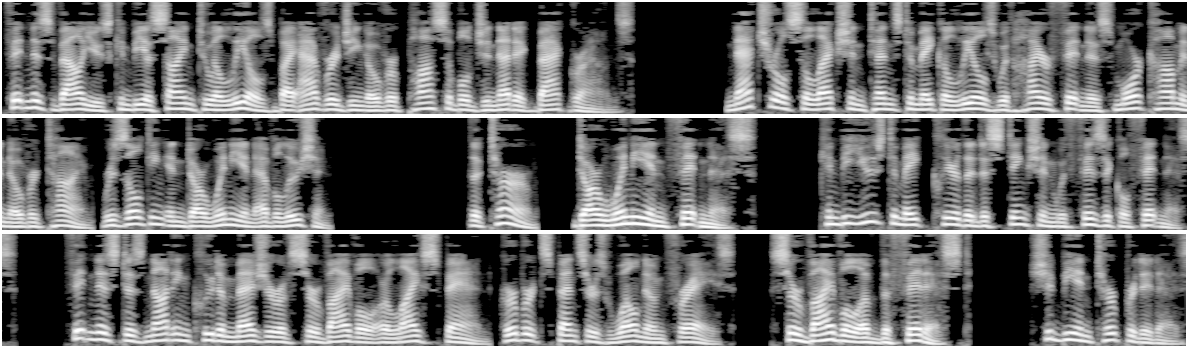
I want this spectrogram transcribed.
fitness values can be assigned to alleles by averaging over possible genetic backgrounds. Natural selection tends to make alleles with higher fitness more common over time, resulting in Darwinian evolution. The term, Darwinian fitness, can be used to make clear the distinction with physical fitness. Fitness does not include a measure of survival or lifespan. Herbert Spencer's well-known phrase, survival of the fittest, should be interpreted as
